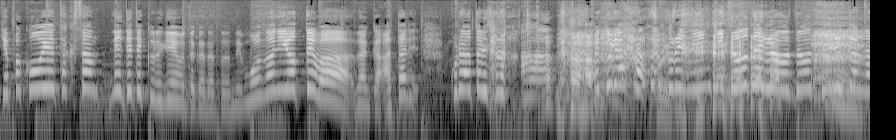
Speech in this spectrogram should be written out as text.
やっぱこういうたくさんね出てくるゲームとかだとねものによってはなんか当たりこれ当たりだなとかこれですね。人気どう出るどう出るかな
